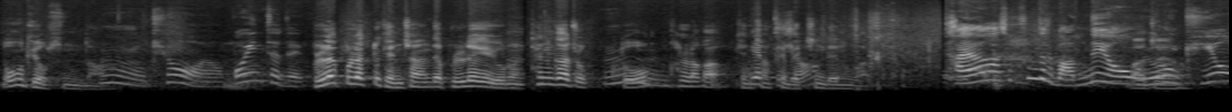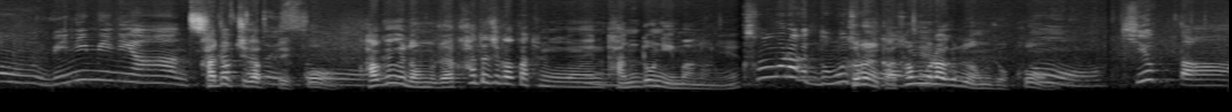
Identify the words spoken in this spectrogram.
너무 귀엽습니다. 음 귀여워요. 포인트도 있고. 블랙 블랙도 괜찮은데 블랙의 이런 텐 가죽도 음. 컬러가 괜찮게 예쁘죠? 매칭되는 것 같아요. 다양한 소품들이 많네요. 맞아요. 이런 귀여운 미니미니한 가죽 지갑도. 있고 가격이 너무 좋아요. 카드 지갑 같은 경우에는 음. 단돈이 2만 원이에요. 선물하기도 너무 좋을 그러니까. 선물하기도 너무 좋고 어, 귀엽다.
